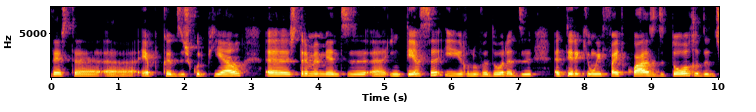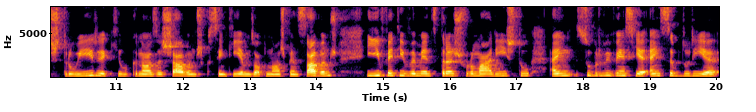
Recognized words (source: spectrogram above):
desta uh, época de escorpião, uh, extremamente uh, intensa e renovadora, de ter aqui um efeito quase de torre, de destruir aquilo que nós achávamos que sentíamos ou que nós pensávamos e efetivamente transformar isto em sobrevivência, em sabedoria.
